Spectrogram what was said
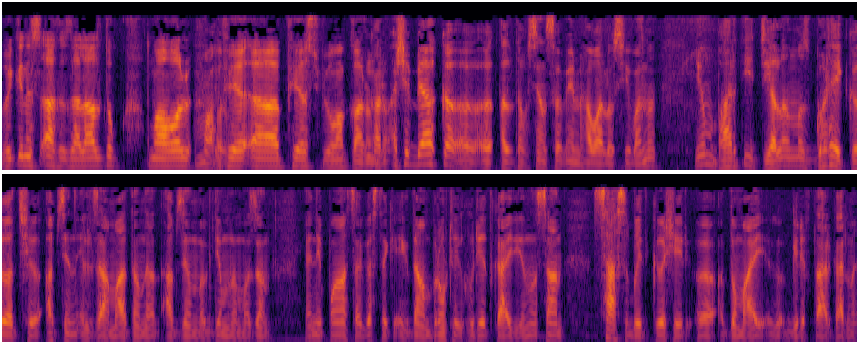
ونکس اخ ضلالتک ماحول فیس پیوان کرن۔ اچھا بیاکھ الطاف حسین صاحب امہ حوالہ سی ون یم بھارتی جیلن مز گۄڈے قٲد افزن الزاماتن افزن مقدمن مز یعنی پانچ اگست اقدام برونٹھ حریت قائدین سان ساس بد تم آئی گرفتار کرنا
